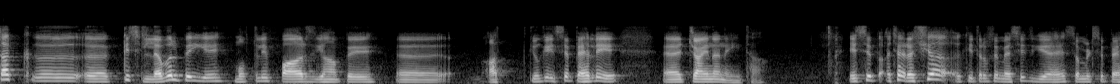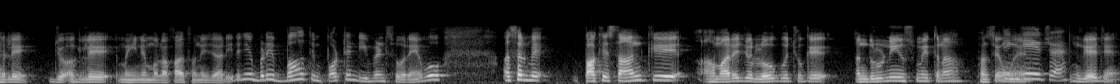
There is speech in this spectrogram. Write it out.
तक आ, किस लेवल पे ये मुख्तलिफ़ पार्स यहाँ पे आ, क्योंकि इससे पहले चाइना नहीं था। इससे अच्छा रशिया की तरफ़ से मैसेज गया है समिट से पहले जो अगले महीने मुलाकात होने जा रही है। लेकिन बड़े बहुत इंपॉर्टेंट इवेंट्स हो रहे हैं। वो असल में पाकिस्तान के हमारे जो लोग वो चूँकि अंदरूनी उसमें इतना फंसे हुए हैं इंगेज हैं।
